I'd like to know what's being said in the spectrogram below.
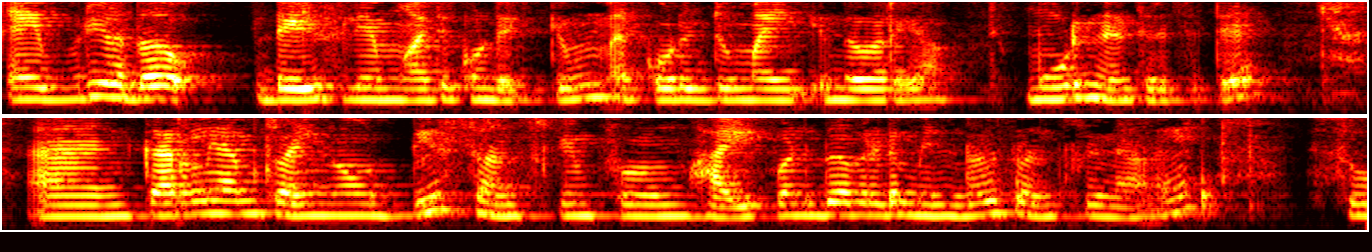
എവറി അതർ ഡേയ്സിൽ ഞാൻ മാറ്റിക്കൊണ്ടിരിക്കും അക്കോർഡിംഗ് ടു മൈ എന്താ പറയുക മൂഡിനനുസരിച്ചിട്ട് and currently I'm trying out this sunscreen from Hyphen ഇത് അവരുടെ മിനറൽ സൺസ്ക്രീൻ ആണ് so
